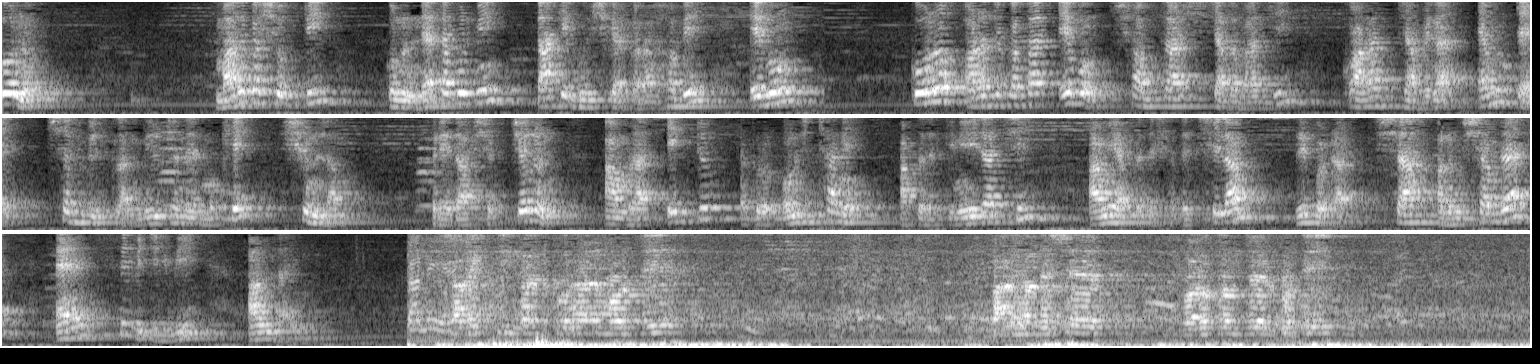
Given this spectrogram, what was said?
কোন মাদকাসক্তি, কোন নেতাকর্মী, তাকে বহিষ্কার করা হবে এবং কোন অরাজকতা এবং সন্ত্রাস, চাঁদাবাজি করা যাবে না, এমনটাই শফিকুল ইসলাম মিল্টনের মুখে শুনলাম। প্রিয় দর্শক, চলুন আমরা একটু পুরো অনুষ্ঠানে আপনাদেরকে নিয়ে যাচ্ছি। আমি আপনাদের সাথে ছিলাম রিপোর্টার শাহ আলম সম্রাট অ্যান্ড সিবিটিভি অনলাইন সাবেক তিনবারের প্রধানমন্ত্রী বাংলাদেশের গণতন্ত্রের প্রতি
